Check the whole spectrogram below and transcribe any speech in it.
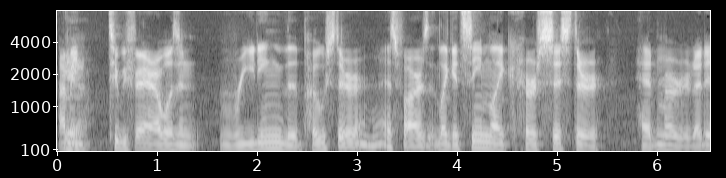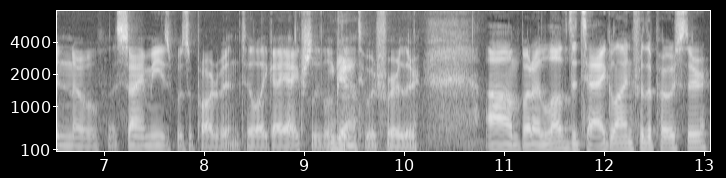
I mean, to be fair, I wasn't reading the poster as far as like it seemed like her sister had murdered. I didn't know Siamese was a part of it until like I actually looked Yeah. into it further. Um, but I love the tagline for the poster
